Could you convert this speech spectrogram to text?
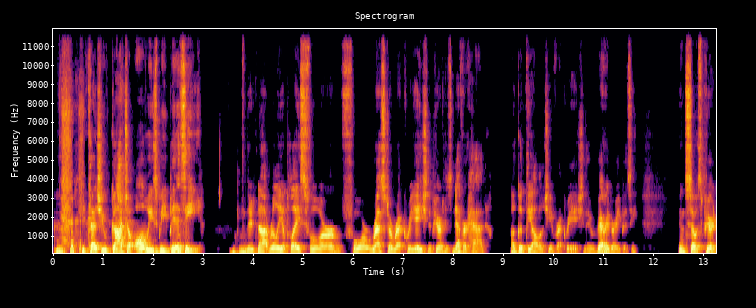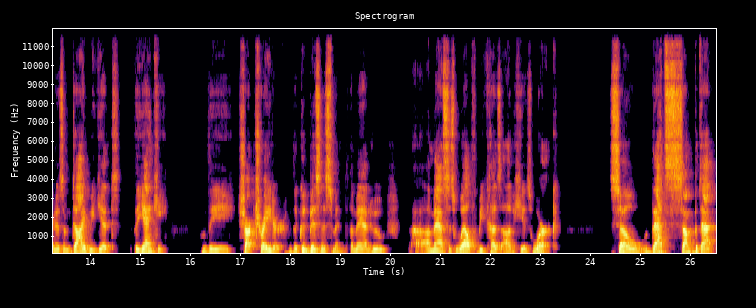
because you've got to always be busy. There's not really a place for for rest or recreation. The Puritans never had a good theology of recreation. They were very, very busy. And so as Puritanism died, we get the Yankee, the sharp trader, the good businessman, the man who uh, amasses wealth because of his work. So that's some, but that,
